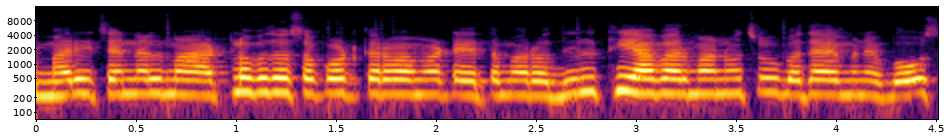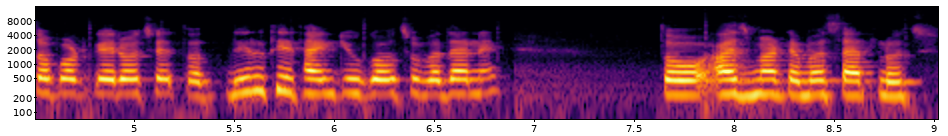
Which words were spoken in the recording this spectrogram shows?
મારી ચેનલમાં આટલો બધો સપોર્ટ કરવા માટે તમારો દિલથી આભાર માનું છું. બધાએ મને બહુ સપોર્ટ કર્યો છે. તો દિલથી થેન્ક યુ કહું છું બધાને. તો આજ માટે બસ આટલું જ.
